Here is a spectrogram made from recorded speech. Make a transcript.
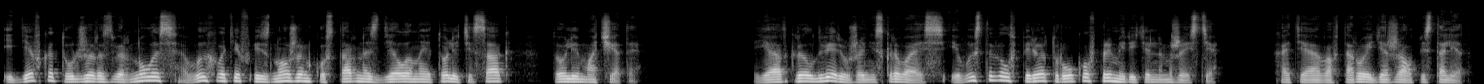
и девка тут же развернулась, выхватив из ножен кустарно сделанный то ли тесак, то ли мачете. Я открыл дверь, уже не скрываясь, и выставил вперед руку в примирительном жесте. Хотя во второй держал пистолет.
